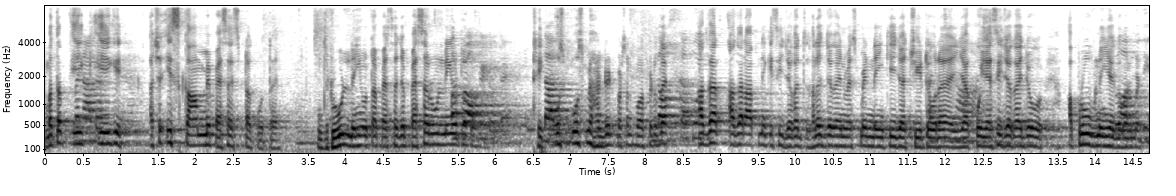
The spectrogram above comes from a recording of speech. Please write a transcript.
मतलब एक एक अच्छा इस काम में पैसा स्टक होता है। रूल नहीं होता पैसा जब पैसा रूल नहीं होता तो होता है। ठीक उस उसमें हंड्रेड परसेंट प्रॉफिट होता है। अगर अगर आपने किसी जगह गलत जगह इन्वेस्टमेंट नहीं की या चीट हो रहा है या अच्छा, कोई ऐसी जगह है जो अप्रूव नहीं है तो गवर्नमेंट ही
